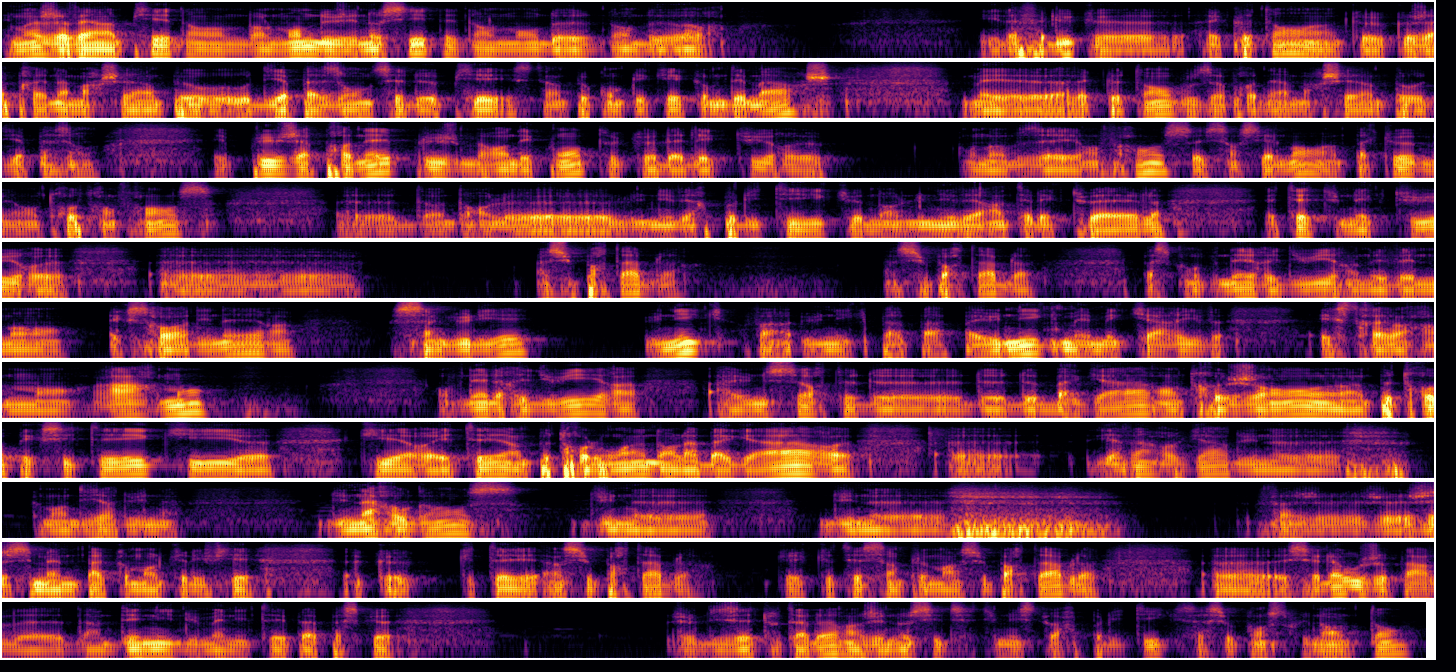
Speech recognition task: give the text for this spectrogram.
Et moi, j'avais un pied dans, dans, le monde du génocide et dans le monde en dehors. Il a fallu que, avec le temps, hein, que, j'apprenne à marcher un peu au diapason de ces deux pieds. C'était un peu compliqué comme démarche, mais euh, avec le temps, vous apprenez à marcher un peu au diapason. Et plus j'apprenais, plus je me rendais compte que la lecture euh, qu'on en faisait en France, essentiellement, hein, pas que, mais entre autres en France, euh, dans, l'univers politique, dans l'univers intellectuel, était une lecture insupportable insupportable, parce qu'on venait réduire un événement extraordinaire, singulier, unique, enfin unique, pas, pas, pas unique, mais, mais qui arrive extrêmement rarement. On venait le réduire à, une sorte de, de, bagarre entre gens un peu trop excités qui, euh, qui auraient été un peu trop loin dans la bagarre. Euh, il y avait un regard d'une, comment dire, d'une, d'une arrogance, d'une, d'une je ne sais même pas comment le qualifier, euh, que, qui était insupportable, qui, était simplement insupportable. Euh, et c'est là où je parle d'un déni d'humanité, parce que, je le disais tout à l'heure, un génocide c'est une histoire politique, ça se construit dans le temps,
